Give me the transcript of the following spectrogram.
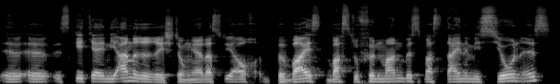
äh, es geht ja in die andere Richtung, ja, dass du ja auch beweist, was du für ein Mann bist, was deine Mission ist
